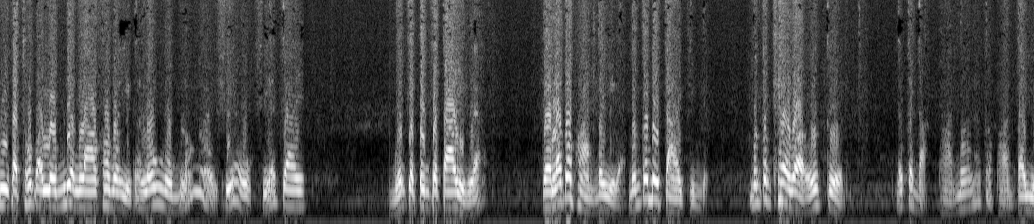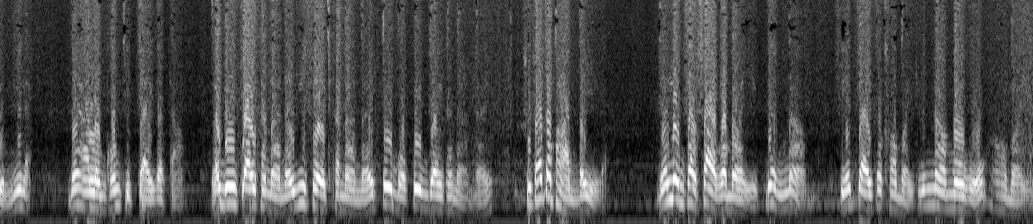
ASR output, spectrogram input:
มีกระทบอารมณ์เรื่องราวเข้ามาอีกก็ร้องห่มร้องไห้เสียอกเสียใจ เหมือนจะเป็นจะตายอีกแล้ว แต่แล้วก็ผ่านไปอีกอะมันก็ไม่ตายจริงอะมันก็แค่ว่าเออเกิด แล้วก็ดับผ่านมาแล้วก็ผ่านไปอยู่นี่แหละ ในอารมณ์ของจิตใจก็ตามเราดีใจขนาดไหนวิเศษขนาดไหนตู้บกพื้นใจขนาดไหน สุดท้ายก็ผ่านไปอีกเดี๋ยวเรื่องเศร้าๆก็มาอีก เรื่องหน้าเสียใจก็เข้ามาอีกเรื่องหน้าโมโหเข้ามาอีก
